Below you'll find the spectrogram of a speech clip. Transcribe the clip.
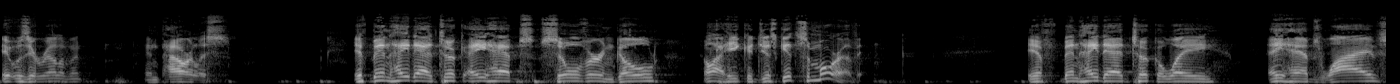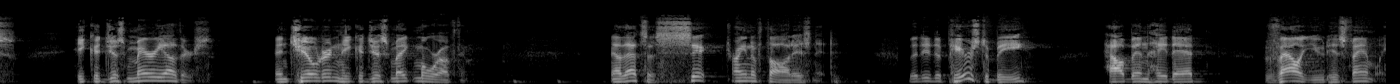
it was irrelevant and powerless. If Ben Hadad took Ahab's silver and gold, why, he could just get some more of it. If Ben Hadad took away Ahab's wives, he could just marry others. And children, he could just make more of them. Now that's a sick train of thought, isn't it? But it appears to be how Ben Hadad valued his family.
